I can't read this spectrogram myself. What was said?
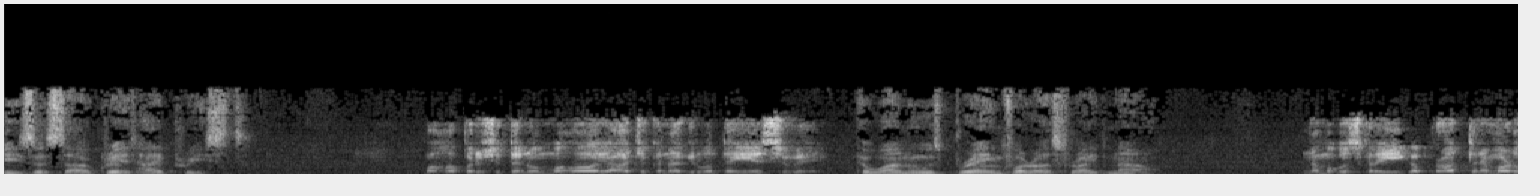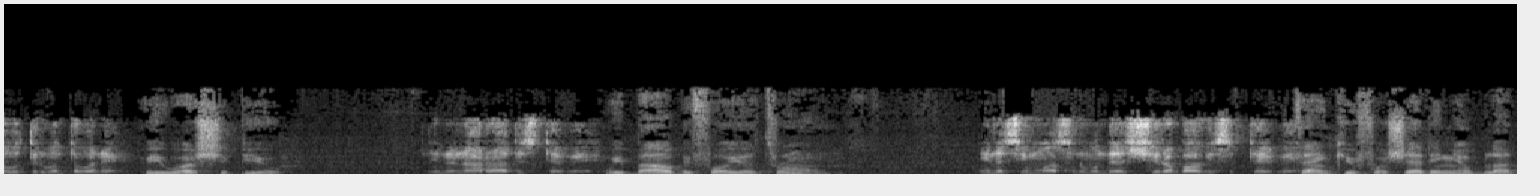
Jesus, our great high priest, ಮಹಾಪರಿಶುದ್ಧನು ಮಹಾಯಾಜಕನಾಗಿರುವಂತಹ ಯೇಸುವೆ the one who's praying for us right now. ನಮಗೋಸ್ಕರ ಈಗ ಪ್ರಾರ್ಥನೆ ಮಾಡುತ್ತಿರುವಂತವನೇ We worship you. ನಿನ್ನನ್ನು ಆರಾಧಿಸ್ತೇವೆ We bow before your throne. ನಿನ್ನ ಸಿಂಹಾಸನ ಮುಂದೆ ಶಿರಭಾಗಿಸುತ್ತೇವೆ Thank you for shedding your blood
